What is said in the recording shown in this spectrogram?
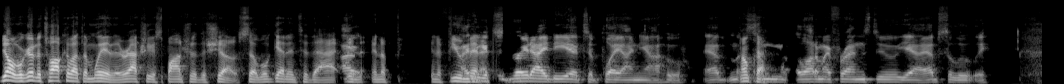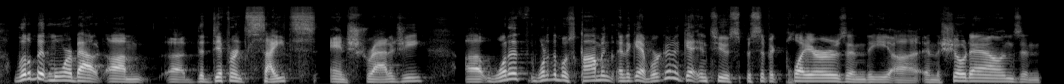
No, we're going to talk about them later. They're actually a sponsor of the show, so we'll get into that in, I, in a in a few I minutes. it's a great idea to play on Yahoo. Okay. A lot of my friends do. Yeah, absolutely. A little bit more about um, uh, the different sites and strategy. Uh, one of one of the most common, and again, we're going to get into specific players and the uh, and the showdowns and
